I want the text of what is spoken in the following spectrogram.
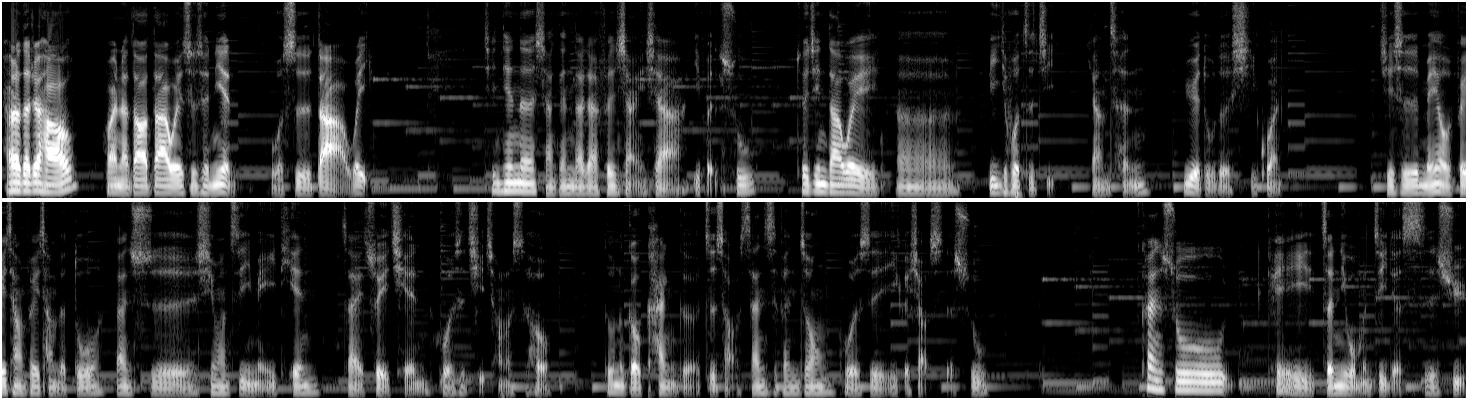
Hello，大家好，欢迎来到大卫碎碎念，我是大卫。今天呢，想跟大家分享一下一本书。最近大卫呃，逼迫自己养成阅读的习惯。其实没有非常非常的多，但是希望自己每一天在睡前或者是起床的时候，都能够看个至少三十分钟或者是一个小时的书。看书可以整理我们自己的思绪，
